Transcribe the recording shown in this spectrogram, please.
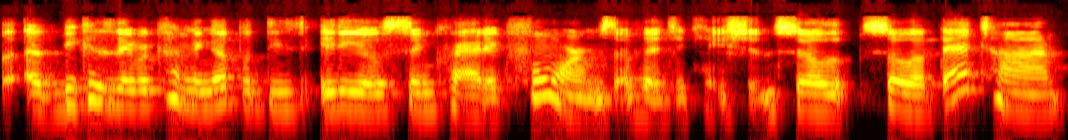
Uh, because they were coming up with these idiosyncratic forms of education. So, so at that time,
